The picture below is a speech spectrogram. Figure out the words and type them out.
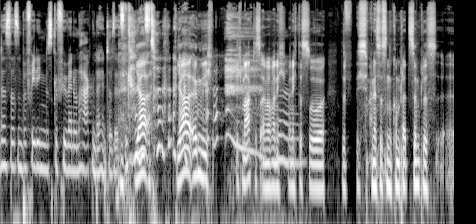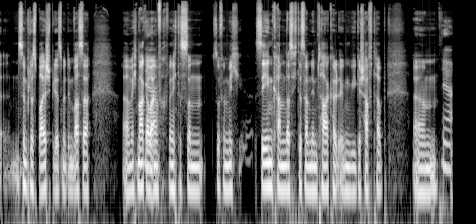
das ist ein befriedigendes Gefühl, wenn du einen Haken dahinter setzen kannst. Ja, ja irgendwie, ich, ich mag das einfach, wenn ich, wenn ich das so ich meine, es ist ein komplett simples, äh, ein simples Beispiel jetzt mit dem Wasser. Ähm, ich mag ja. aber einfach, wenn ich das dann so für mich sehen kann, dass ich das an dem Tag halt irgendwie geschafft habe. Ähm, ja.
